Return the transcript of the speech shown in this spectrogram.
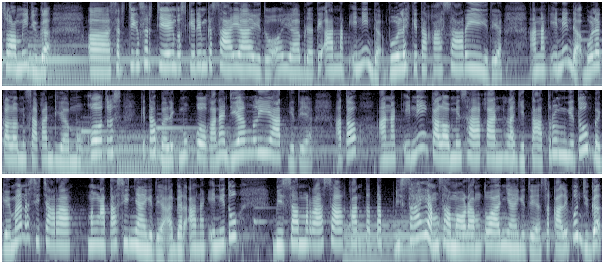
suami juga uh, searching-searching terus kirim ke saya gitu. Oh ya, berarti anak ini ndak boleh kita kasari gitu ya. Anak ini ndak boleh kalau misalkan dia mukul terus kita balik mukul karena dia ngeliat gitu ya. Atau anak ini kalau misalkan lagi tatrum gitu, bagaimana sih cara mengatasinya gitu ya agar anak ini tuh bisa merasakan tetap disayang sama orang tuanya gitu ya. Sekalipun juga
